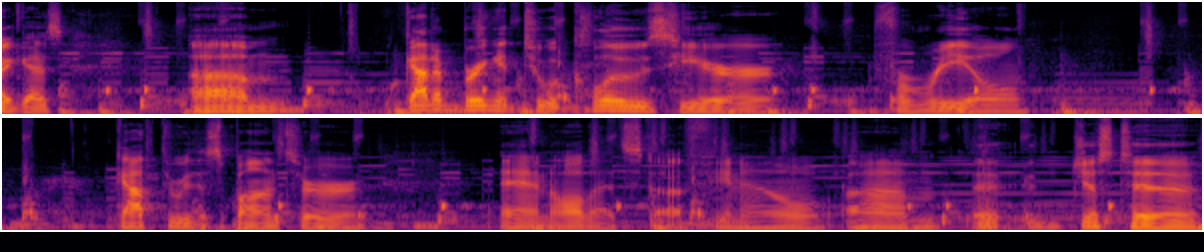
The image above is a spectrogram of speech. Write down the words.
Right, guys. Um, got to bring it to a close here for real. Got through the sponsor and all that stuff, you know. Um, uh, just to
